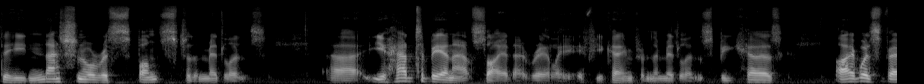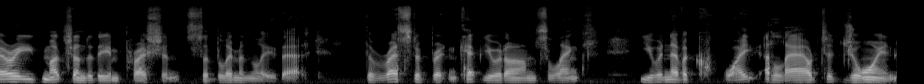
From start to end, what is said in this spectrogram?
the national response to the Midlands. Uh, you had to be an outsider, really, if you came from the Midlands, because I was very much under the impression, subliminally, that the rest of Britain kept you at arm's length. You were never quite allowed to join,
